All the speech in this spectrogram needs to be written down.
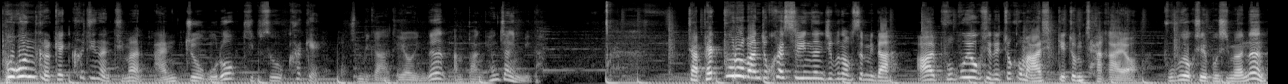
폭은 그렇게 크진 않지만 안쪽으로 깊숙하게 준비가 되어 있는 안방 현장입니다. 자, 100% 만족할 수 있는 집은 없습니다. 아, 부부 욕실이 조금 아쉽게 좀 작아요. 부부 욕실 보시면은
